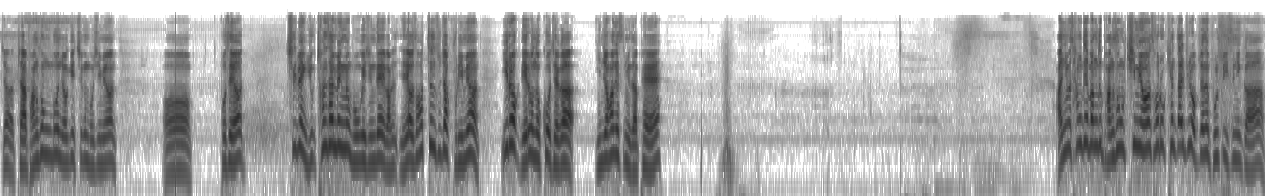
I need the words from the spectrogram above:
자, 자 방송분 여기 지금 보시면 어 보세요. 700, 6, 1300명 보고 계신데 막 여기서 허튼 수작 부리면 1억 내려놓고 제가 인정하겠습니다. 패. 아니면 상대방도 방송을 키면 서로 캔 딸 필요 없잖아요. 볼 수 있으니까.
